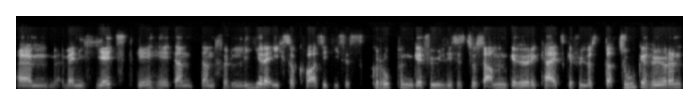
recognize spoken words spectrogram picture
ähm, wenn ich jetzt gehe, dann, dann verliere ich so quasi dieses Gruppengefühl, dieses Zusammengehörigkeitsgefühl, das Dazugehören.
